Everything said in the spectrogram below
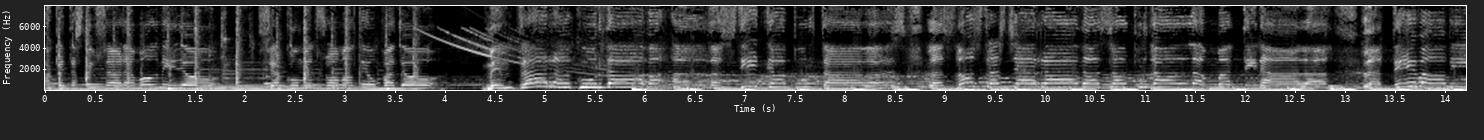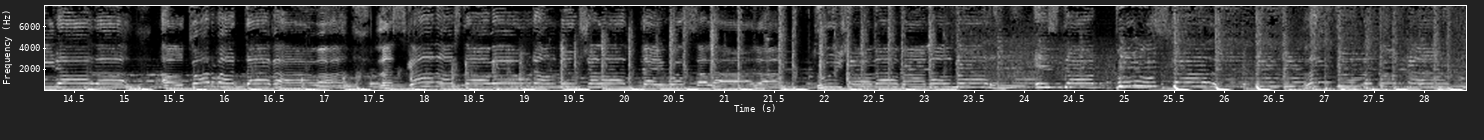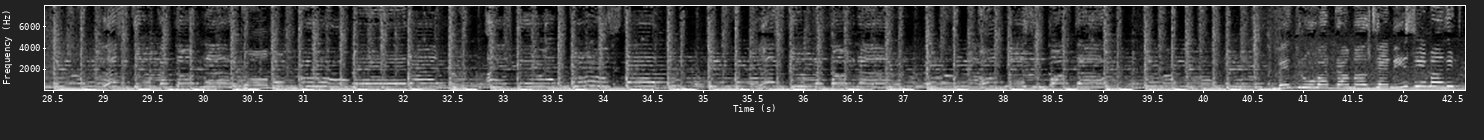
Aquest estiu serà molt millor si el començo amb el teu petó. Mentre recordava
